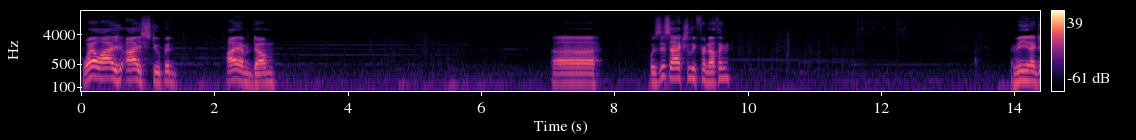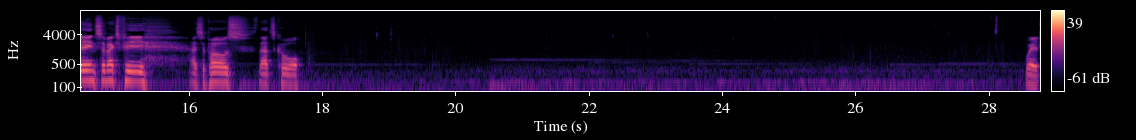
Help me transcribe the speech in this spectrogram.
Well, I, I stupid. I am dumb. Uh, was this actually for nothing? I mean, I gained some XP, I suppose. That's cool. Wait,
